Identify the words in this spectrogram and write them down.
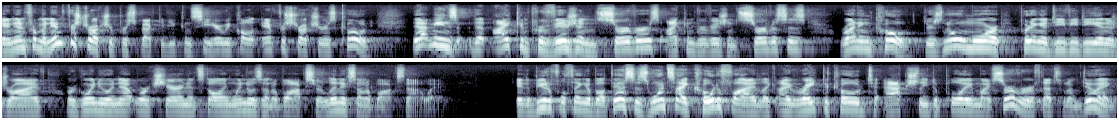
And then from an infrastructure perspective, you can see here we call it infrastructure as code. That means that I can provision servers, I can provision services running code. There's no more putting a DVD in a drive or going to a network share and installing Windows on a box or Linux on a box that way. Okay, the beautiful thing about this is once I codify, like I write the code to actually deploy my server, if that's what I'm doing,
